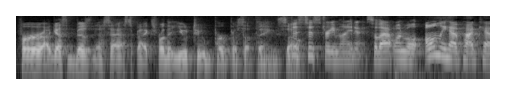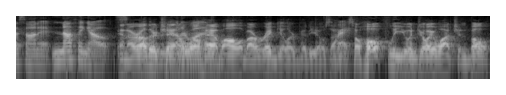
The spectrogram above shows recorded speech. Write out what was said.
for I guess business aspects for the YouTube purpose of things. So Just to streamline it. So that one will only have podcasts on it, nothing else. and our other The channel other will one- have all of our regular videos on it. So hopefully you enjoy watching both.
